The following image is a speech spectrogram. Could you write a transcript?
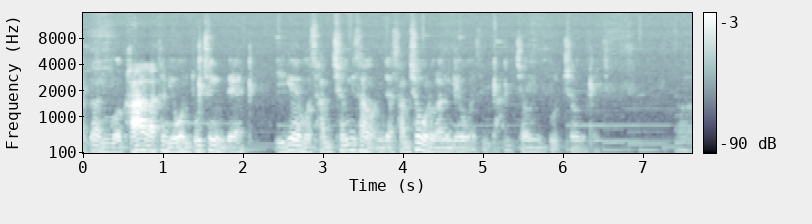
아까 뭐 가 같은 경우는 두 층인데 이게 뭐 3층 이상 이제 3층으로 가는 경우가 있습니다. 한 층, 두 층, 세 층. 어,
